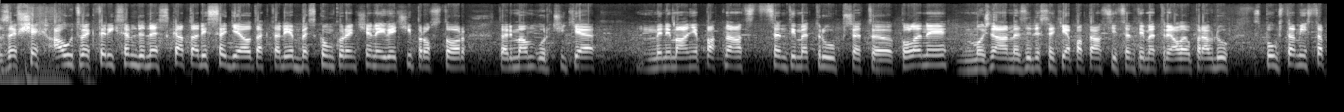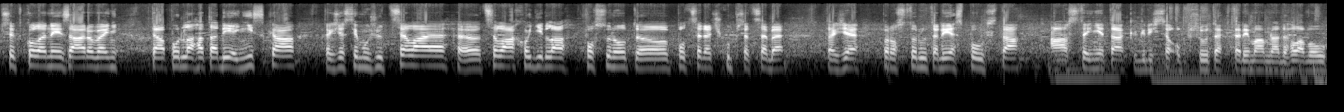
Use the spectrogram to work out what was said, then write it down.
ze všech aut, ve kterých jsem dneska tady seděl, tak tady je bezkonkurenčně největší prostor. Tady mám určitě minimálně 15 cm před eh, koleny, možná mezi 10 a 15 cm, ale opravdu spousta místa před koleny, zároveň ta podlaha tady je nízká, takže si můžu celé, eh, celá chodidla posunout pod sedačku před sebe, takže prostoru tady je spousta a stejně tak, když se opřu, tak tady mám nad hlavou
